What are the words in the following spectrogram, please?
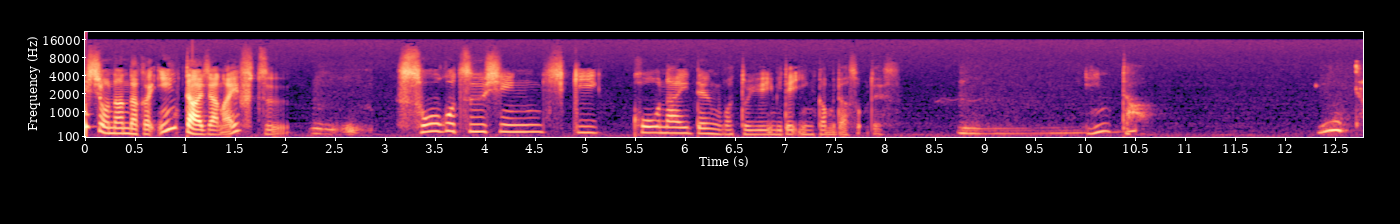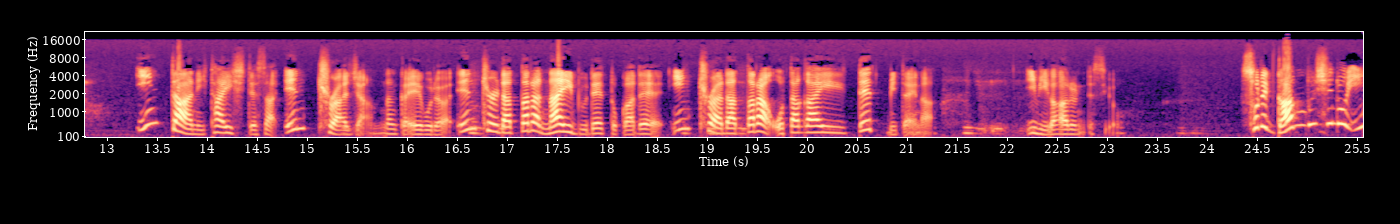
ーションなんだかインターじゃない？普通。うんうん相互通信式校内電話という意味でインカムだそうです。うん。インター？インターインターに対してさ、エントラじゃん。なんか英語では。エンターだったら内部でとかで、イントラだったらお互いでみたいな意味があるんですよ。それガン節のイン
